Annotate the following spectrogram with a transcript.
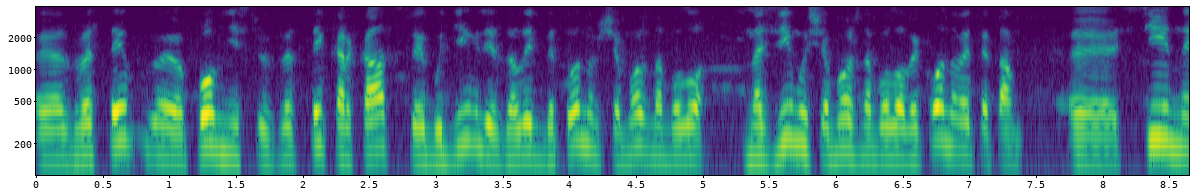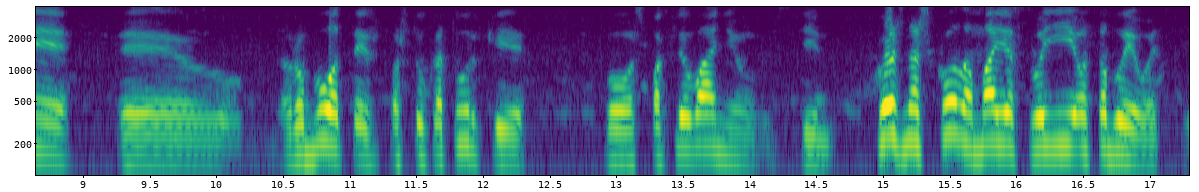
звести е, повністю звести каркас цієї будівлі, залити бетоном, щоб можна було на зиму, щоб можна було виконувати там е, стіни, е, роботи по штукатурки, по шпаклюванню стін. Кожна школа має свої особливості.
